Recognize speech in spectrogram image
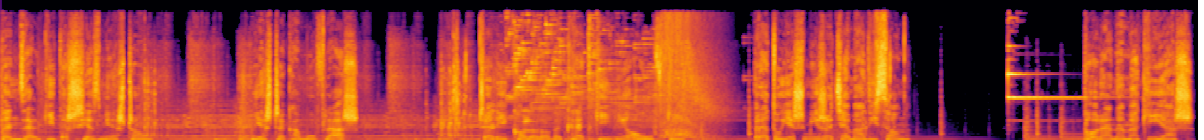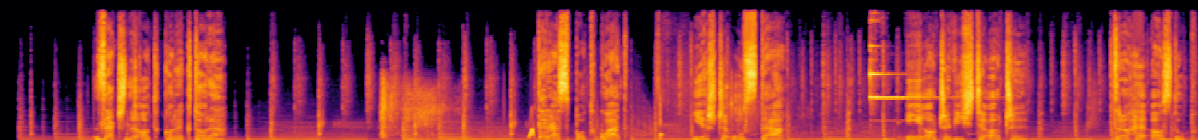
Pędzelki też się zmieszczą. Jeszcze kamuflaż, czyli kolorowe kredki i ołówki. Ratujesz mi życie, Madison. Pora na makijaż. Zacznę od korektora. Teraz podkład, jeszcze usta i oczywiście oczy. Trochę ozdób.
